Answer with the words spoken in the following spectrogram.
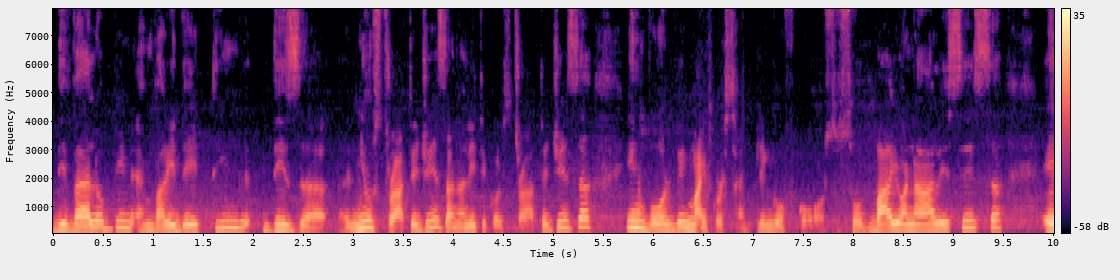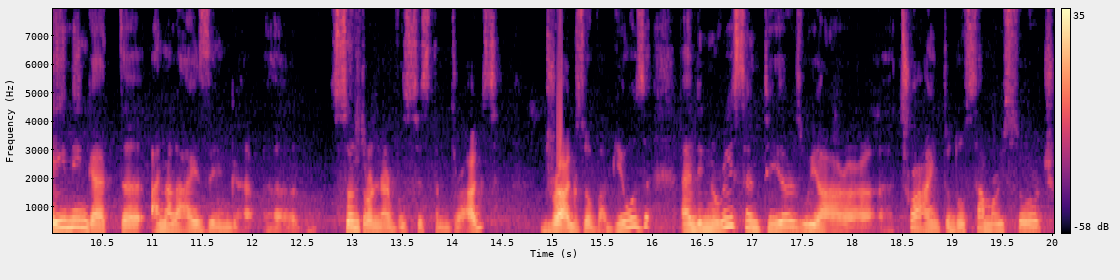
developing and validating these uh, new strategies, analytical strategies, involving microsampling, of course. So bioanalysis aiming at analyzing central nervous system drugs, drugs of abuse. And in recent years, we are uh, trying to do some research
